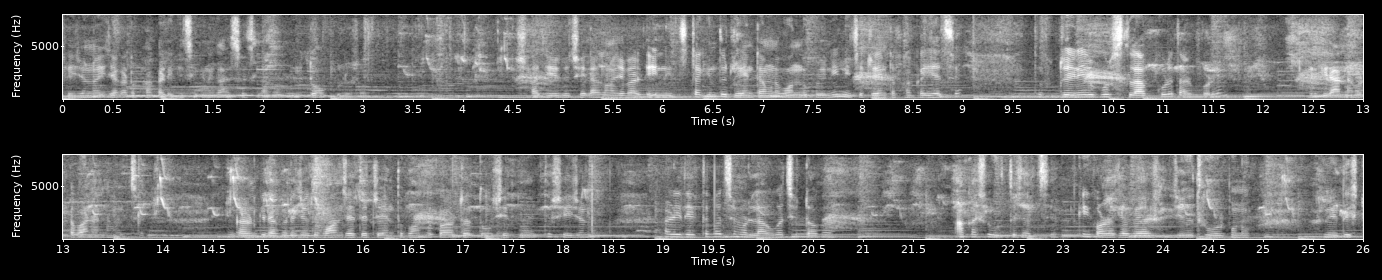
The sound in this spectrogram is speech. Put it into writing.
সেই জন্য এই জায়গাটা ফাঁকা রেখেছি, এখানে গাছ টাছ লাগাবো, এই টবগুলো সব সাজিয়ে গুছিয়ে লাগানো। যাবে আর এই নিচটা কিন্তু ড্রেনটা আমরা বন্ধ করিনি নিচে ড্রেনটা ফাঁকাই আছে। তো ড্রেনের উপর স্ল্যাব করে তারপরে আর কি রান্নাঘরটা বানানো হচ্ছে। কারণ কি দেখো, এটা যেহেতু পঞ্চায়েতের ড্রেন তো বন্ধ করাটা তো উচিত নয়। তো সেই জন্য আর এই দেখতে পাচ্ছি আমার লাউ গাছের ডগা, আকাশে উঠতে যাচ্ছে, কি করা যাবে? আর যেহেতু ওর কোনো নির্দিষ্ট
